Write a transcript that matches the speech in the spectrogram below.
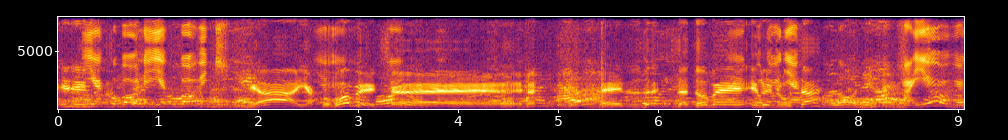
eh, Jacoboni, Jacobovic. Ah, Jacobovic! eh. E da- dove è venuta? Ma io sono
